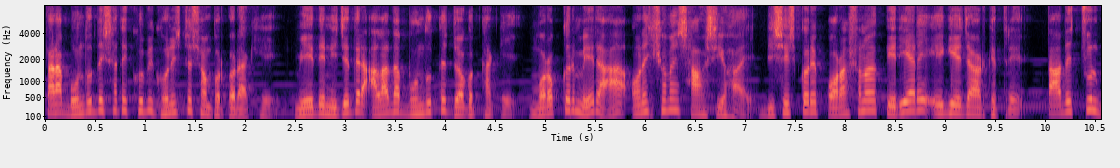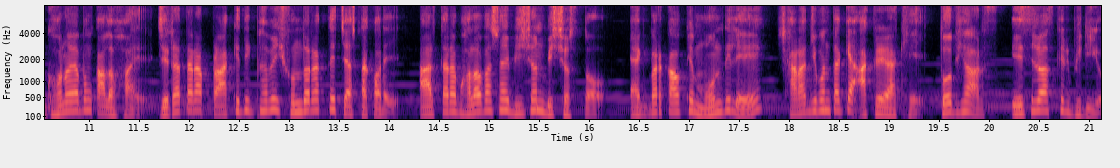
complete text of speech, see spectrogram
তারা বন্ধুদের সাথে খুবই ঘনিষ্ঠ সম্পর্ক রাখে। মেয়েদের নিজেদের আলাদা বন্ধুত্বের জগৎ থাকে। মরক্কোর মেয়েরা অনেক সময় সাহসী হয়। বিশেষ করে পড়াশোনা কেরিয়ারে এগিয়ে যাওয়ার ক্ষেত্রে। তাদের চুল ঘন এবং কালো হয়, যেটা তারা প্রাকৃতিকভাবে সুন্দর রাখতে চেষ্টা করে। আর তারা ভালোবাসায় ভীষণ বিশ্বস্ত। একবার কাউকে মন দিলে সারা জীবন তাকে আঁকড়ে রাখে। তো ভিউয়ার্স এই ছিল আজকের ভিডিও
